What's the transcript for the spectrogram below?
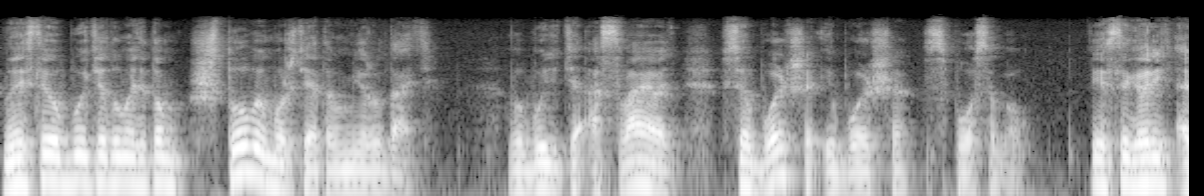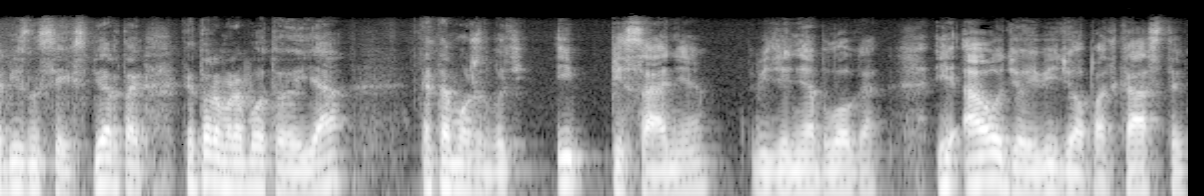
Но если вы будете думать о том, что вы можете этому миру дать, вы будете осваивать все больше и больше способов. Если говорить о бизнесе эксперта, которым работаю я, это может быть и писание, ведение блога, и аудио и видео подкасты,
